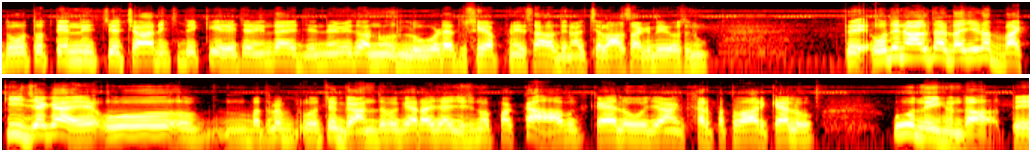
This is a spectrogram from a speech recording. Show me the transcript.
2 ਤੋਂ 3 ਇੰਚ 4 ਇੰਚ ਦੇ ਘੇਰੇ 'ਚ ਰਹਿੰਦਾ ਹੈ, ਜਿੰਨੇ ਵੀ ਤੁਹਾਨੂੰ ਲੋੜ ਹੈ ਤੁਸੀਂ ਆਪਣੇ ਹਿਸਾਬ ਦੇ ਨਾਲ ਚਲਾ ਸਕਦੇ ਹੋ ਉਸ ਨੂੰ ਤੇ ਉਹਦੇ ਨਾਲ ਤੁਹਾਡਾ ਜਿਹੜਾ ਬਾਕੀ ਜਗ੍ਹਾ ਹੈ, ਉਹ, ਮਤਲਬ ਉਹ 'ਚ ਗੰਦ ਵਗੈਰਾ ਜਾਂ ਜਿਸ ਨੂੰ ਆਪਾਂ ਘਾਹ ਕਹਿ ਲਓ ਜਾਂ ਖਰਪਤਵਾਰ ਕਹਿ ਲਓ, ਉਹ ਨਹੀਂ ਹੁੰਦਾ। ਤੇ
